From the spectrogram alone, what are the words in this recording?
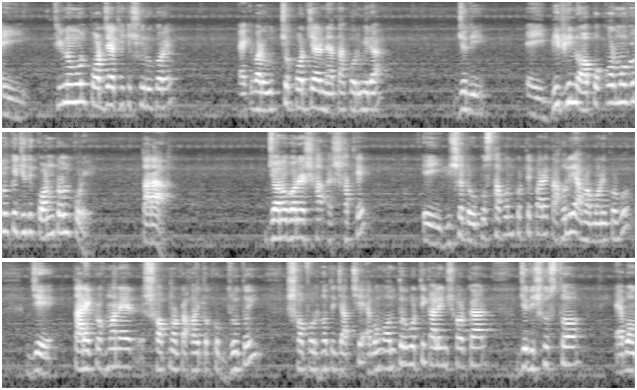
এই তৃণমূল পর্যায় থেকে শুরু করে, একেবারে উচ্চ পর্যায়ের নেতা কর্মীরা যদি এই বিভিন্ন অপকর্মগুলোকে যদি কন্ট্রোল করে, তারা জনগণের সাথে এই বিষয়টা উপস্থাপন করতে পারে, তাহলেই আমরা মনে করব যে তারেক রহমানের স্বপ্নটা হয়তো খুব দ্রুতই সফল হতে যাচ্ছে এবং অন্তর্বর্তীকালীন সরকার যদি সুস্থ এবং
